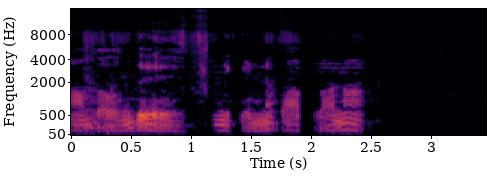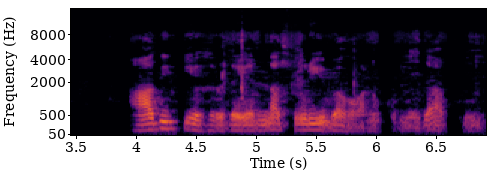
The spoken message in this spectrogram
நாம் வந்து இன்றைக்கி என்ன பார்க்கலான்னா ஆதித்ய ஹிருதயம் தான் சூரிய பகவானுக்குரியது அப்படின்னு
